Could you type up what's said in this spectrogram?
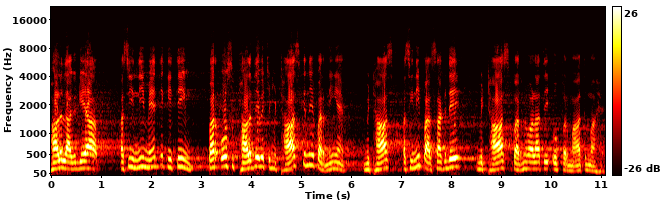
ਫਲ ਲੱਗ ਗਿਆ, ਅਸੀਂ ਇੰਨੀ ਮਿਹਨਤ ਕੀਤੀ ਪਰ ਉਸ ਫਲ ਦੇ ਵਿੱਚ ਮਿਠਾਸ ਕਿੰਨੇ ਭਰਨੀ ਹੈ? ਮਿਠਾਸ ਅਸੀਂ ਨਹੀਂ ਭਰ ਸਕਦੇ। ਮਿਠਾਸ ਭਰਨ ਵਾਲਾ ਤੇ ਉਹ ਪਰਮਾਤਮਾ ਹੈ।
